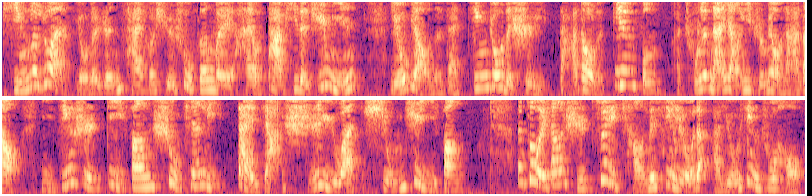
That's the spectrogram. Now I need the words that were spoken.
平了乱，有了人才和学术氛围，还有大批的居民。刘表呢，在荆州的势力达到了巅峰啊！除了南阳一直没有拿到，已经是地方数千里，带甲十余万，雄踞一方。那作为当时最强的姓刘的啊，刘姓诸侯，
